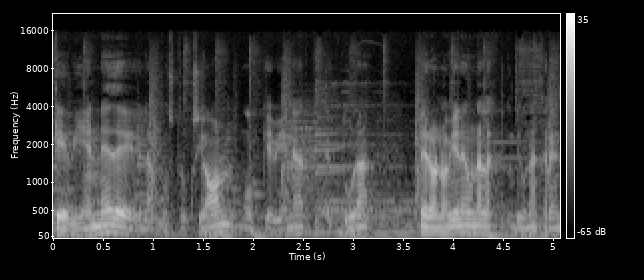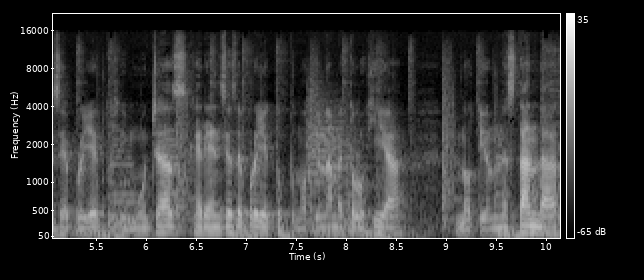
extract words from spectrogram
que viene de la construcción o que viene de arquitectura, pero no viene de una, de una gerencia de proyectos. Y muchas gerencias de proyectos pues, no tienen una metodología, no tienen un estándar,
